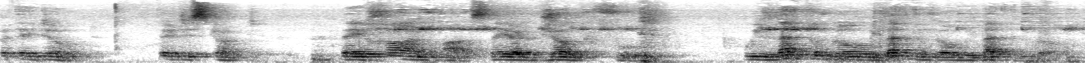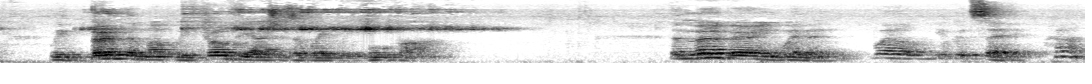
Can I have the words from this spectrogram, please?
but they don't. They're destructive. They harm us. They are junk food. We let them go, we let them go, we let them go. We burn them up, we throw the ashes away, we move on. The myrrh bearing women, well, you could say, huh,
